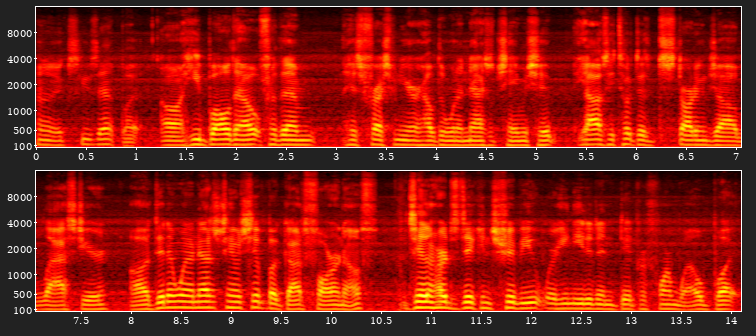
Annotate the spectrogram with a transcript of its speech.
kind of excuse that, but uh, he balled out for them his freshman year, helped him win a national championship. He obviously took the starting job last year. Uh, didn't win a national championship, but got far enough. Jalen Hurts did contribute where he needed and did perform well, but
